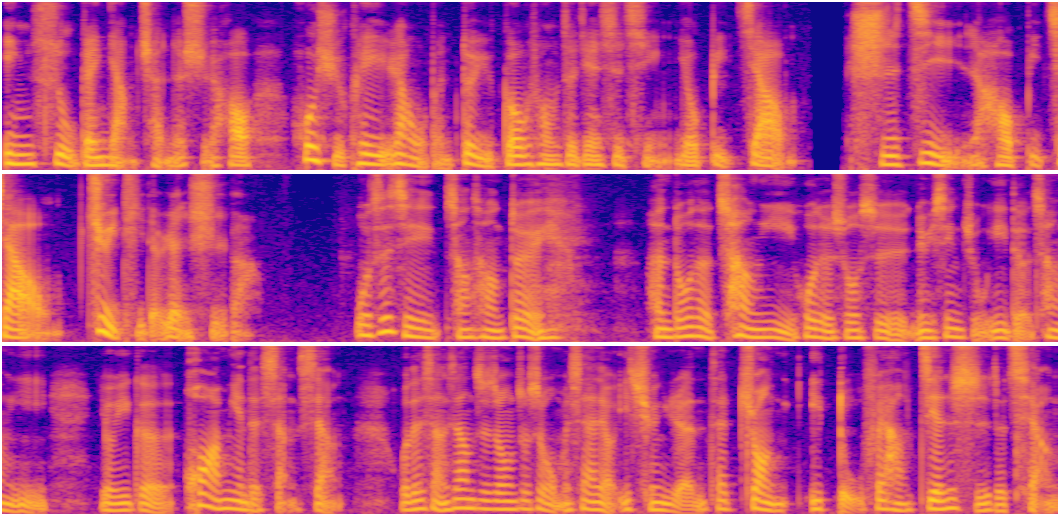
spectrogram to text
因素跟养成的时候，或许可以让我们对于沟通这件事情有比较实际，然后比较具体的认识吧。我自己常常对 很多的倡议，或者说是女性主义的倡议，有一个画面的想象。我的想象之中，就是我们现在有一群人在撞一堵非常坚实的墙，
